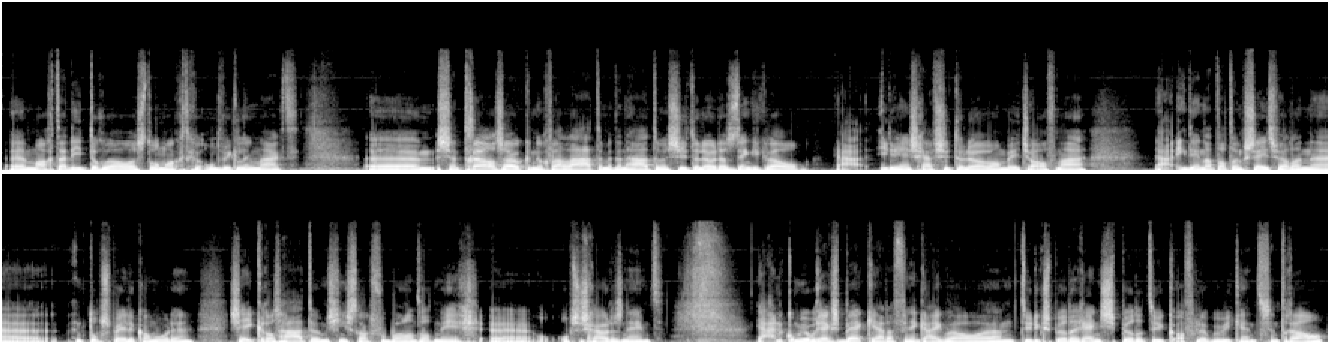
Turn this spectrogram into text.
eh Marta, die toch wel een stormachtige ontwikkeling maakt. Ehm, centraal zou ik het nog wel laten met een Hato en Sutelo. Dat is denk ik wel... Ja, iedereen schrijft Sutelo wel een beetje af, maar... Ja, ik denk dat dat nog steeds wel een, eh, een topspeler kan worden. Zeker als Hato misschien straks voetballend wat meer eh, op zijn schouders neemt. Ja, en dan kom je op rechtsback. Ja, dat vind ik eigenlijk wel... eh, natuurlijk speelde Rens speelde natuurlijk afgelopen weekend centraal.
